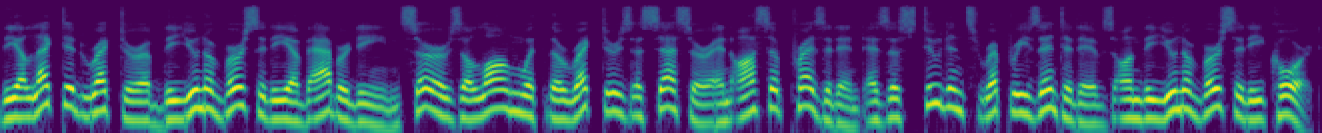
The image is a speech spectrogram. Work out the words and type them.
the elected rector of the University of Aberdeen serves along with the rector's assessor and ASA president as a students' representatives on the university court.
